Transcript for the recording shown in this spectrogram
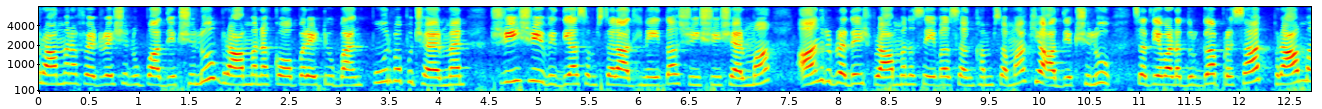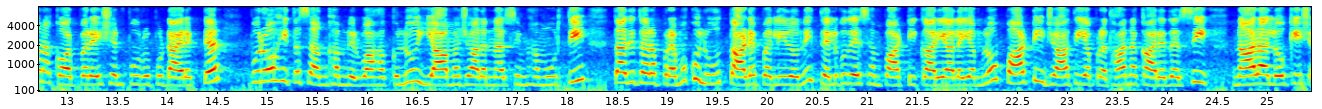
బ్రాహ్మణ ఫెడరేషన్ ఉపాధ్యక్షులు బ్రాహ్మణ కోఆపరేటివ్ బ్యాంక్ పూర్వపు చైర్మన్ శ్రీ శ్రీ విద్యా సంస్థల అధినేత శ్రీ శ్రీ శర్మ ఆంధ్రప్రదేశ్ బ్రాహ్మణ సేవా సంఘం సమాఖ్య అధ్యక్షులు సత్యవాడ దుర్గా ప్రసాద్ బ్రాహ్మణ కార్పొరేషన్ పూర్వపు డైరెక్టర్ పురోహిత సంఘం నిర్వాహకులు యామజాల నరసింహమూర్తి తదితర ప్రముఖులు తాడేపల్లిలోని తెలుగుదేశం పార్టీ కార్యాలయంలో పార్టీ జాతీయ ప్రధాన కార్యదర్శి నారా లోకేష్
